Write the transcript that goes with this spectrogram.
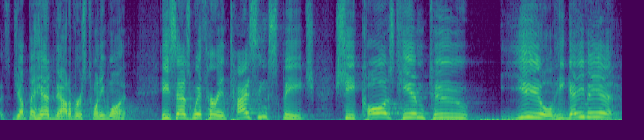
let's jump ahead now to verse 21. He says, With her enticing speech, she caused him to yield. He gave in.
